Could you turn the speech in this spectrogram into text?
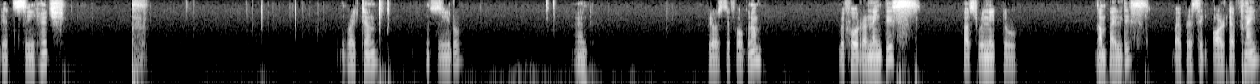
Get ch return 0 and close the program before running this first we need to compile this by pressing alt F9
